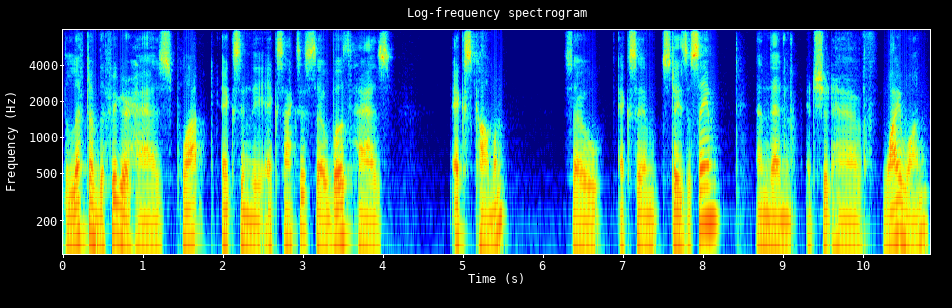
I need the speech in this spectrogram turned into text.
the left of the figure has plot x in the x-axis, so both has x common. So xm stays the same, and then it should have y1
